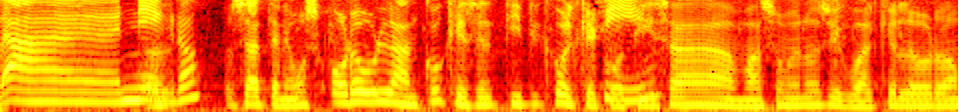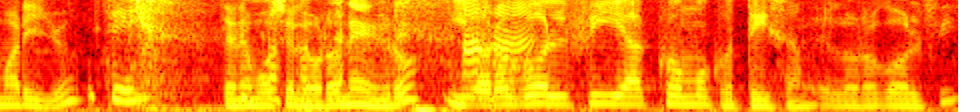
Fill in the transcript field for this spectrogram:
ah, negro, O sea, tenemos oro blanco, que es el típico, el que Sí. cotiza más o menos igual que el oro amarillo. sí. Tenemos el oro negro. ¿Y oro Ajá. golfi a cómo cotiza? El oro golfi.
